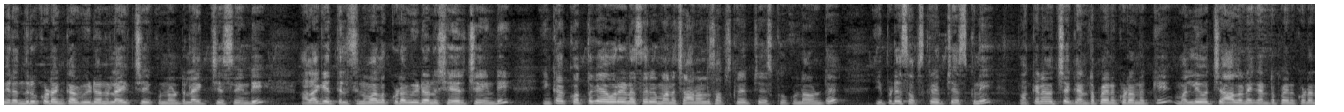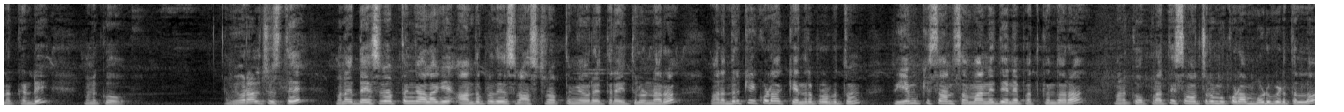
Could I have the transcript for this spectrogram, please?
మీరందరూ కూడా ఇంకా వీడియోను లైక్ చేయకుండా ఉంటే లైక్ చేసేయండి. అలాగే తెలిసిన వాళ్ళకు కూడా వీడియోను షేర్ చేయండి. ఇంకా కొత్తగా ఎవరైనా సరే మన ఛానల్ సబ్స్క్రైబ్ చేసుకోకుండా ఉంటే ఇప్పుడే సబ్స్క్రైబ్ చేసుకుని పక్కనే వచ్చే గంట పైన కూడా నొక్కి మళ్ళీ వచ్చే ఆలనే గంట పైన కూడా నొక్కండి. మనకు వివరాలు చూస్తే మనకు దేశవ్యాప్తంగా అలాగే ఆంధ్రప్రదేశ్ రాష్ట్ర వ్యాప్తంగా ఎవరైతే రైతులు ఉన్నారో వారందరికీ కూడా కేంద్ర ప్రభుత్వం పీఎం కిసాన్ సమ్మాన్ నిధి అనే పథకం ద్వారా మనకు ప్రతి సంవత్సరం కూడా మూడు విడతల్లో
